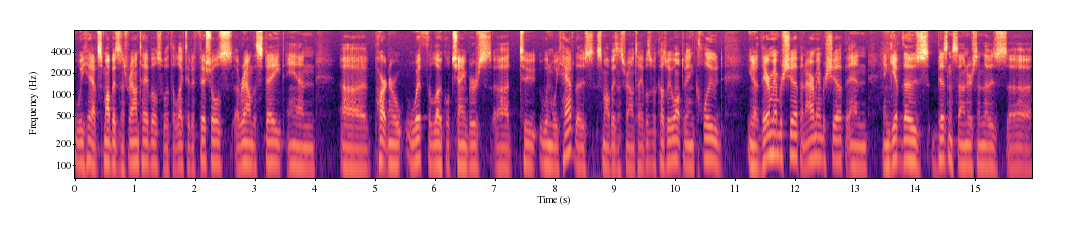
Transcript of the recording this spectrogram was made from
we have small business roundtables with elected officials around the state and uh, partner with the local chambers uh, to when we have those small business roundtables because we want to include you know their membership and our membership and and give those business owners and those uh,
